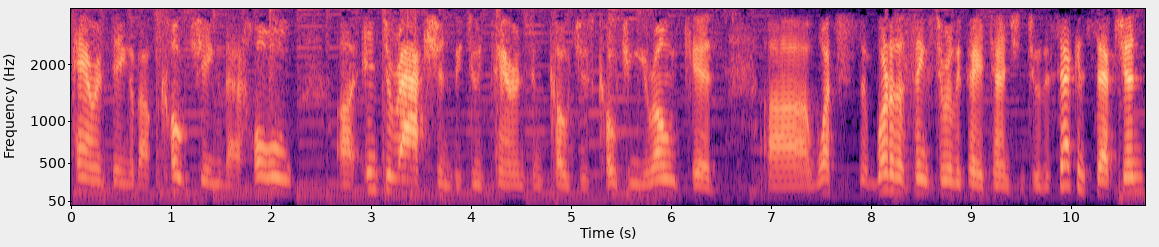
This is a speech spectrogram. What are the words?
parenting, about coaching, that whole uh, interaction between parents and coaches, coaching your own kid. Uh, what's the, what are the things to really pay attention to? The second section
